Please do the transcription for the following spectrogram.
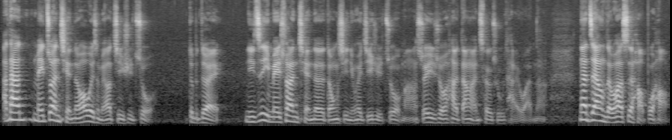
啊，他没赚钱的话，为什么要继续做？对不对？你自己没赚钱的东西，你会继续做吗？所以说他当然撤出台湾啊。那这样的话是好不好？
